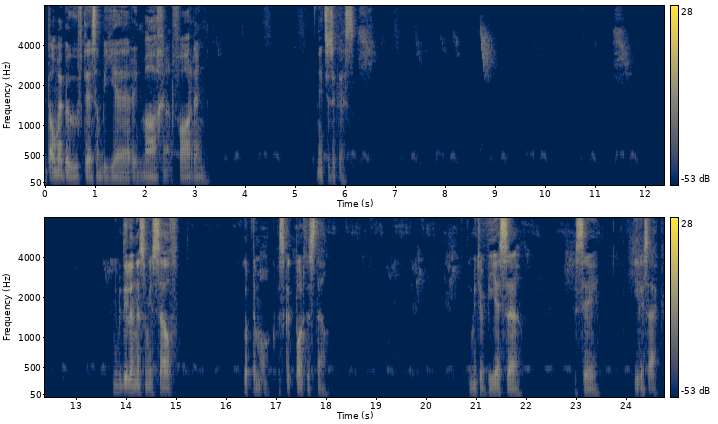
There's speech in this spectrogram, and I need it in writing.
Met al my behoeftes aan beheer en mag en aanvaarding. Net soos ek is. En die bedoeling is om jouself oop te maak, beskikbaar te stel. En met jou wese sê hier is ek.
